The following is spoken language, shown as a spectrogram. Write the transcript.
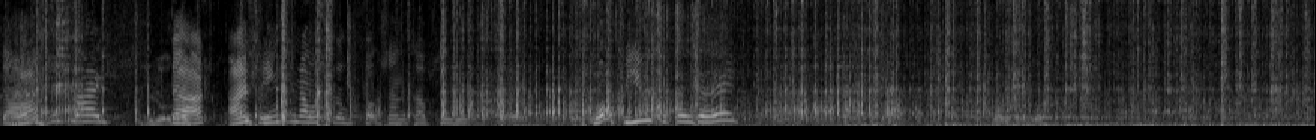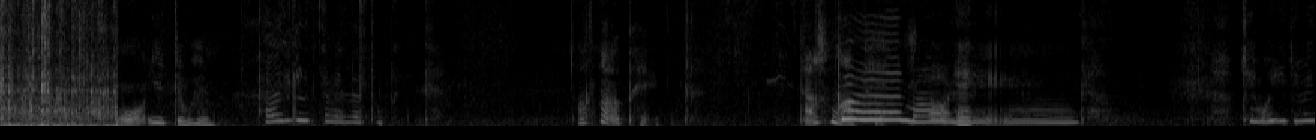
Dad, This way. You Dad, I'm thinking I was silver fox and it's absolutely. What a beautiful day. What are you doing? I'm just having a little pic. That's not a pig. That's not a pig. Good morning. Jay, what are you doing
